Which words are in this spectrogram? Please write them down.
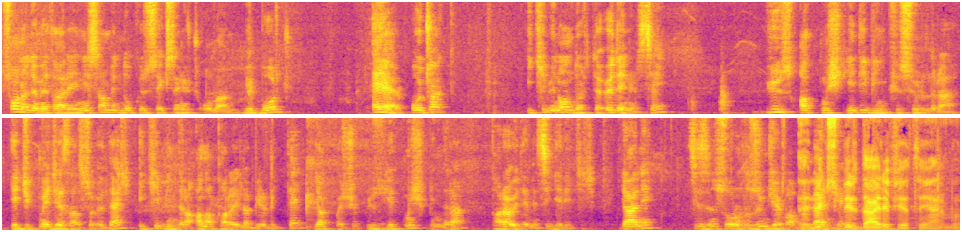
son ödeme tarihi Nisan 1983 olan bir borç eğer Ocak 2014'te ödenirse 167 bin küsür lira gecikme cezası öder. 2 bin lira ana parayla birlikte yaklaşık 170 bin lira para ödemesi gerekir. Yani sizin sorunuzun cevabı E, lüks bence. bir daire fiyatı yani bu.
